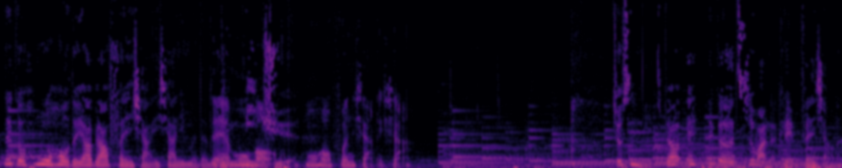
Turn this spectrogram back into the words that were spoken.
那个幕后的要不要分享一下你们的秘秘诀？幕后分享一下。就是你不要哎、那个吃完了可以分享了。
